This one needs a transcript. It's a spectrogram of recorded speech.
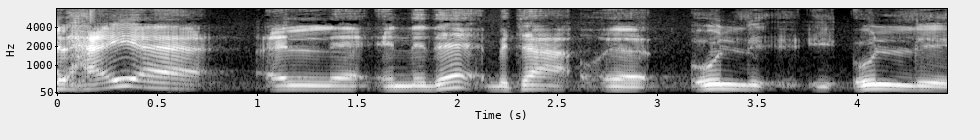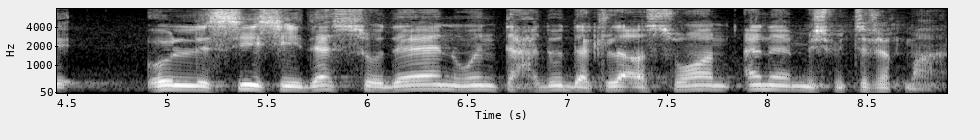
الحقيقة ال- النداء بتاع آه، قول قول قول للسيسي ده السودان وانت حدودك لأسوان أنا مش متفق معاه.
